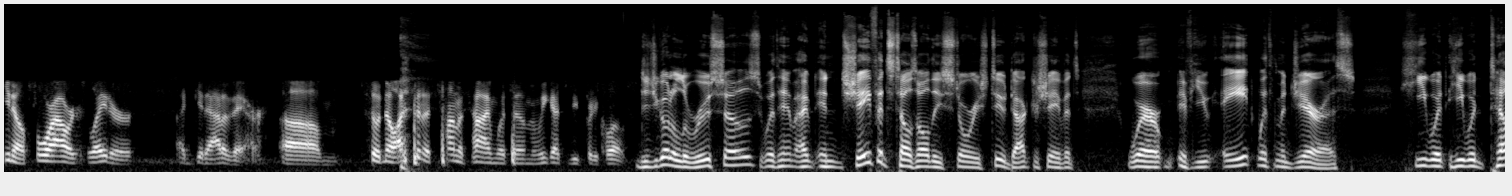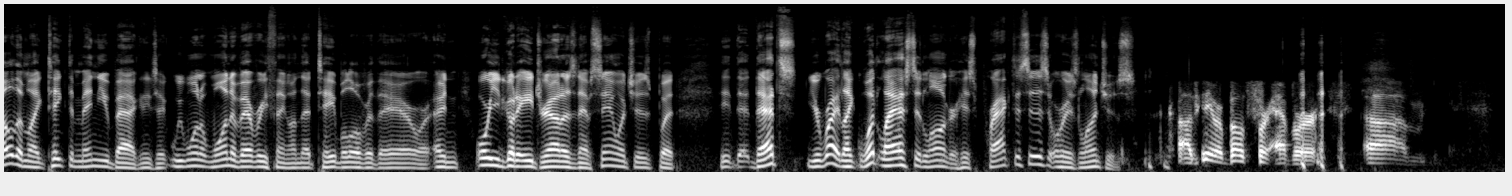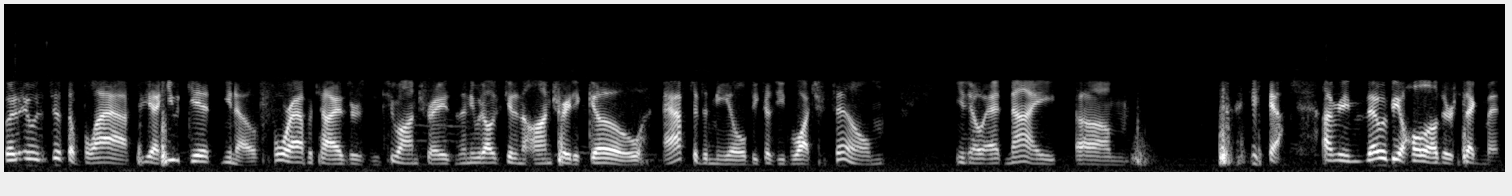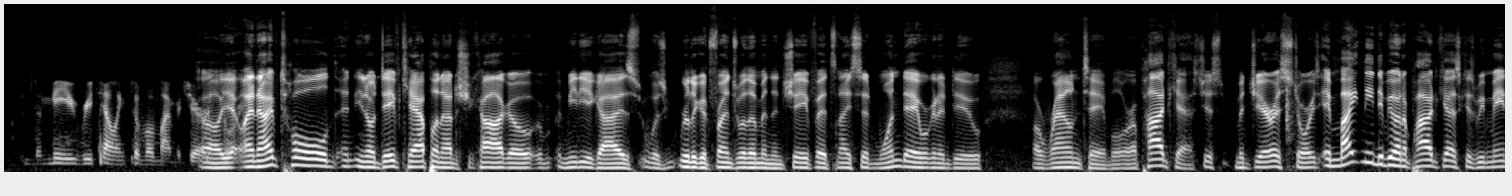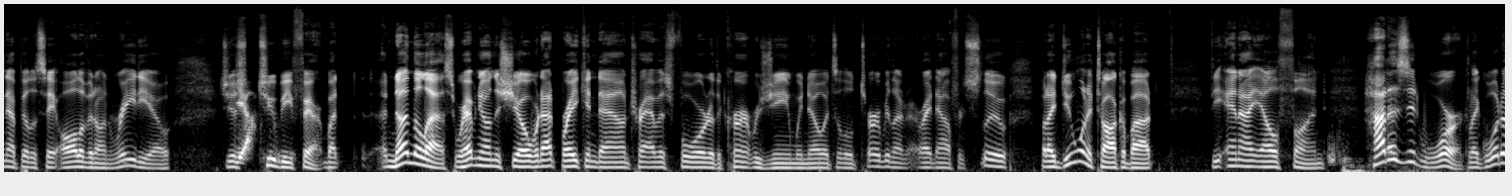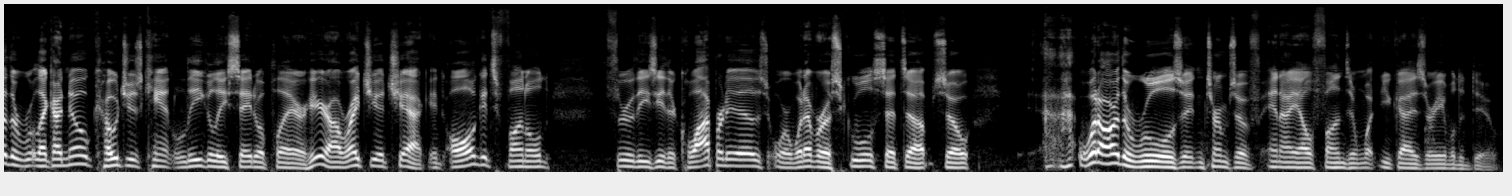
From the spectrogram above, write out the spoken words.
you know, four hours later, I'd get out of there. Um, so no, I spent a ton of time with him, and we got to be pretty close. Did you go to LaRusso's with him? I, and Chaifetz tells all these stories too, Dr. Chaifetz, where if you ate with Majerus, he would he would tell them like take the menu back. And he'd say we want one of everything on that table over there or and or you'd go to Adriana's and have sandwiches but that's you're right like what lasted longer his practices or his lunches? Uh, they were both forever. Um, but it was just a blast. Yeah he would get you know four appetizers and two entrees and then he would always get an entree to go after the meal because he'd watch film you know at night. Um, yeah I mean, that would be a whole other segment than me retelling some of my material. Oh yeah, and I've told, and you know, Dave Kaplan out of Chicago, uh, media guys, was really good friends with him, and then Chaifetz, and I said one day we're going to do a roundtable or a podcast, just Majerus stories. It might need to be on a podcast because we may not be able to say all of it on radio. Just yeah. to be fair, but uh, nonetheless, we're having you on the show. We're not breaking down Travis Ford or the current regime. We know it's a little turbulent right now for SLU, but I do want to talk about the NIL fund. How does it work? Like, what are the like? I know coaches can't legally say to a player, "Here, I'll write you a check." It all gets funneled through these either cooperatives or whatever a school sets up. So, what are the rules in terms of NIL funds and what you guys are able to do?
